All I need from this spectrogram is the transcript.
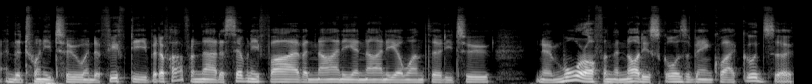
and the 22 and a 50, but apart from that, a 75, a 90, a 90, a 132, you know, more often than not, his scores have been quite good. So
